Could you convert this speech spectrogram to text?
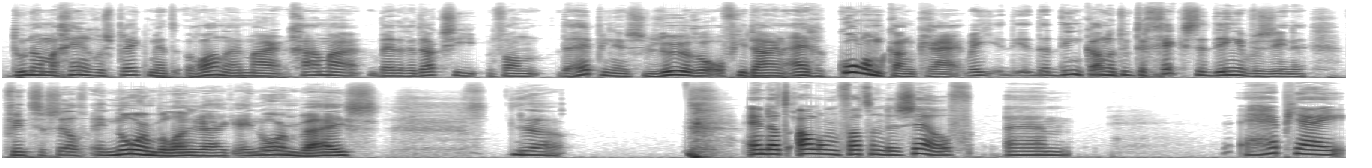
doe nou maar geen gesprek met Ronne, maar ga maar bij de redactie van de Happiness leuren of je daar een eigen column kan krijgen. Weet je, dat ding kan natuurlijk de gekste dingen verzinnen. Vindt zichzelf enorm belangrijk, enorm wijs. Ja, En dat alomvattende zelf, ehm, heb jij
